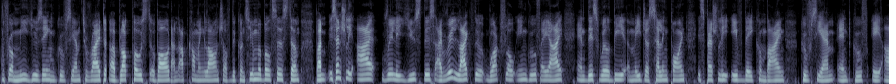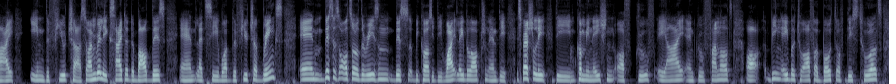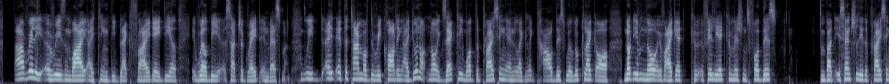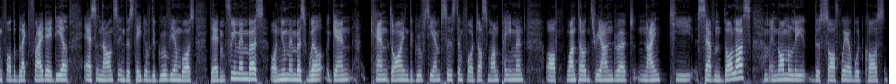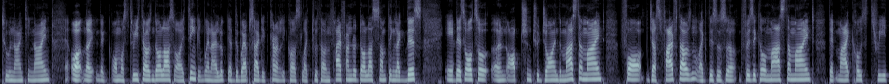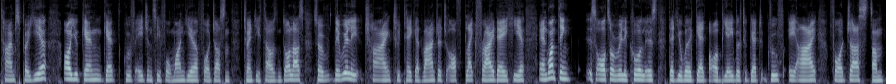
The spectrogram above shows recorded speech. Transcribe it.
from me using GrooveCM to write a blog post about an upcoming launch of the consumable system. But essentially, I really use this. I really like the workflow in Groove AI, and this will be a major selling point, especially if they combine GrooveCM and Groove AI in the future. So I'm really excited about this and let's see what the future brings. And this is also the reason this because the white label option and the especially the combination of Groove AI and Groove funnels or being able to offer both of these tools are really a reason why I think the Black Friday deal will be such a great investment. We at the time of the recording, I do not know exactly what the pricing and like like how this will look like, or not even know if I get co- affiliate commissions for this. But essentially, the pricing for the Black Friday deal, as announced in the State of the groovian was that free members or new members will again can join the Groove CM system for just one payment of $1,397. Um, and normally the software would cost $299 or like, like almost $3,000. Or I think when I looked at the website, it currently costs like $2,500, something like this. And there's also an option to join the mastermind for just 5000 like this is a physical mastermind that might cost three times per year. Or you can get groove agency for one year for just $20000 so they're really trying to take advantage of black friday here. And one thing is also really cool is that you will get or be able to get groove ai for just um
